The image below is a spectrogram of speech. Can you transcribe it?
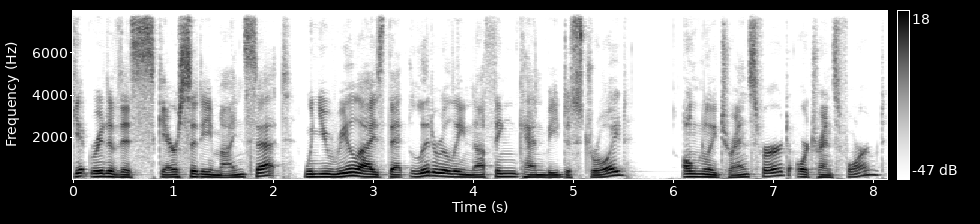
get rid of this scarcity mindset when you realize that literally nothing can be destroyed, only transferred or transformed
